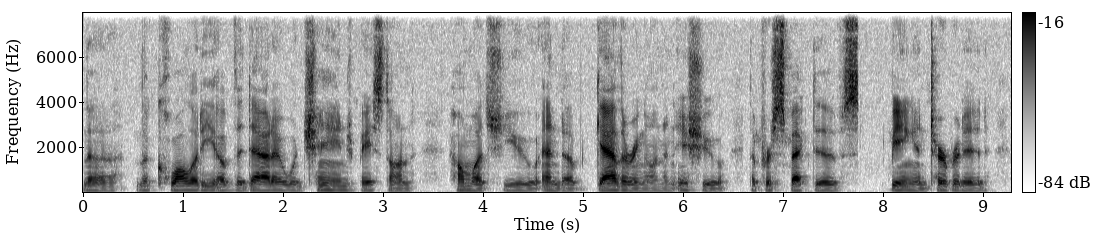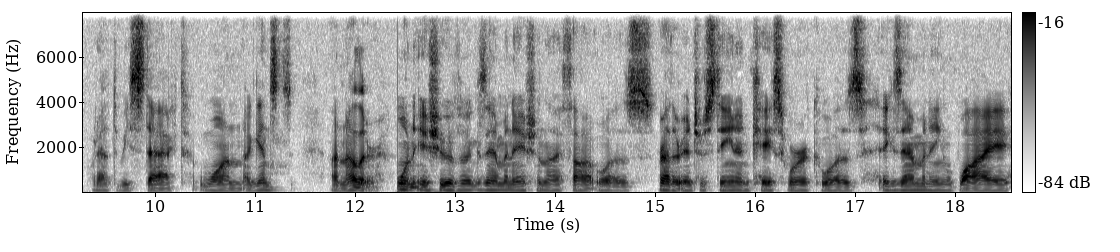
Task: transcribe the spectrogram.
The the quality of the data would change based on how much you end up gathering on an issue. The perspectives being interpreted would have to be stacked one against another. One issue of examination that I thought was rather interesting in casework was examining why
